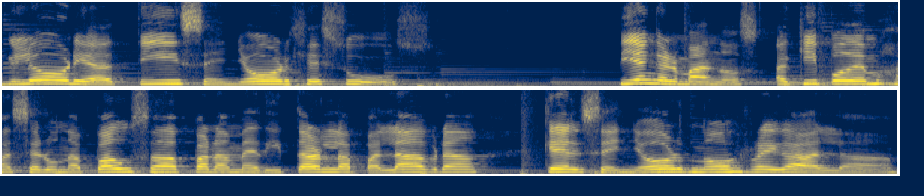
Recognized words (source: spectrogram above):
gloria a ti Señor Jesús. Bien hermanos, aquí podemos hacer una pausa para meditar la palabra que el Señor nos regala.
